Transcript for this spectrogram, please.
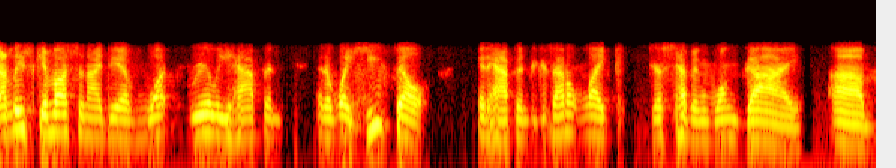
at least give us an idea of what really happened and the way he felt it happened because I don't like just having one guy, um,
